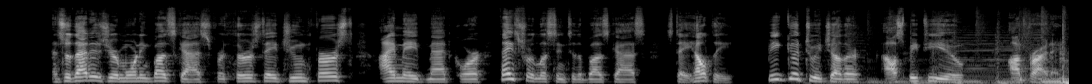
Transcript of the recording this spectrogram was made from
And so that is your morning buzzcast for Thursday, June 1st. I'm Abe Madkour. Thanks for listening to the buzzcast. Stay healthy, be good to each other. I'll speak to you on Friday.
